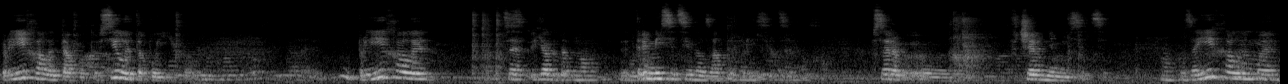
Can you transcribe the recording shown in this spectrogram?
Приїхали так, от сіли та поїхали. Ну, Приїхали це як давно? три місяці назад. Три місяці. Все е, в червні місяці. Заїхали ми,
